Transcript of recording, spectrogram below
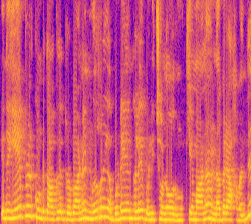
இந்த ஏப்ரல் குண்டு தாக்குதல் தொடர்பான நிறைய விடயங்களை வெளிச்சொன்ன ஒரு முக்கியமான நபராக வந்து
